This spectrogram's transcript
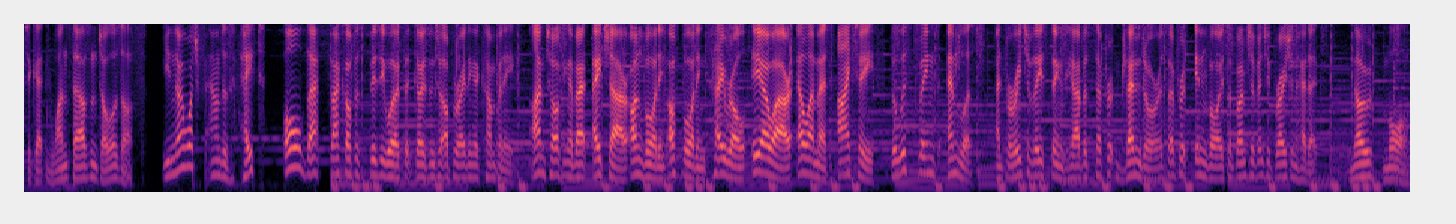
to get $1,000 off. You know what founders hate? All that back office busy work that goes into operating a company. I'm talking about HR, onboarding, offboarding, payroll, EOR, LMS, IT. The list seems endless. And for each of these things, you have a separate vendor, a separate invoice, a bunch of integration headaches. No more.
